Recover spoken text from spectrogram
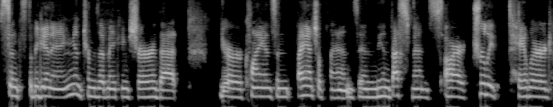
since the beginning in terms of making sure that your clients and financial plans and the investments are truly tailored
